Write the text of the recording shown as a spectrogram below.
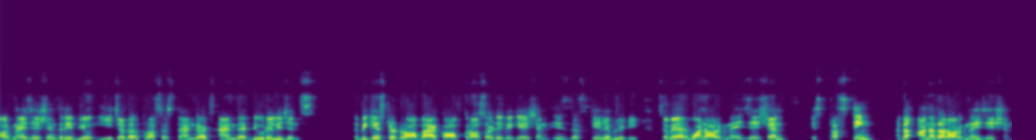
Organizations review each other process standards and their due diligence the biggest drawback of cross certification is the scalability so where one organization is trusting the another organization.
